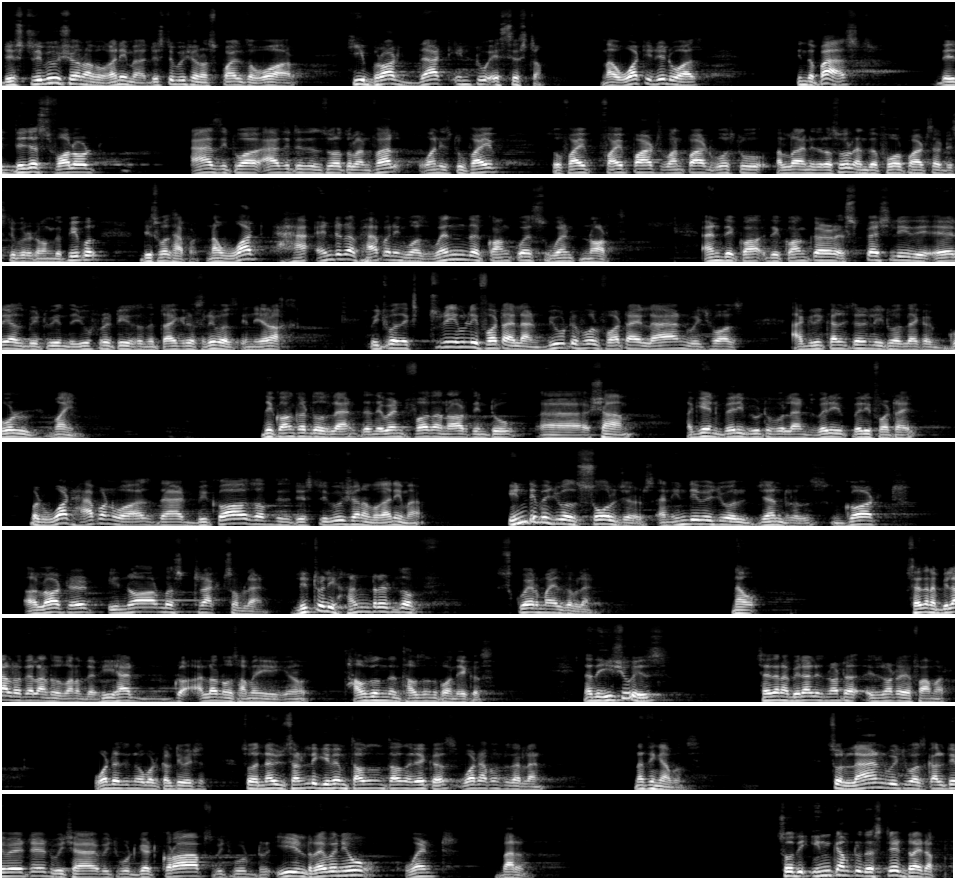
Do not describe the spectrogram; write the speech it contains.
distribution of ghanima, distribution of spoils of war, he brought that into a system. Now, what he did was, in the past, they, they just followed as it was as it is in Surah Al-Anfal, 1 is to 5. So five five parts, one part goes to Allah and His Rasul, and the four parts are distributed among the people. This was happened. Now, what ha- ended up happening was when the conquest went north, and they, co- they conquered especially the areas between the Euphrates and the Tigris rivers in Iraq, which was extremely fertile land, beautiful fertile land, which was agriculturally, it was like a gold mine. They conquered those lands, then they went further north into uh, Sham. Again, very beautiful lands, very, very fertile. But what happened was that because of this distribution of Ghanima, individual soldiers and individual generals got allotted enormous tracts of land, literally hundreds of square miles of land. Now, Sayyidina Bilal was one of them. He had, Allah knows how many, you know, thousands and thousands upon acres. Now the issue is, Sayyidina Bilal is not a, is not a farmer. What does he know about cultivation? So now you suddenly give him thousands and thousands of acres, what happens to that land? Nothing happens. So land which was cultivated, which had, which would get crops, which would yield revenue, went barren. So the income to the state dried up.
